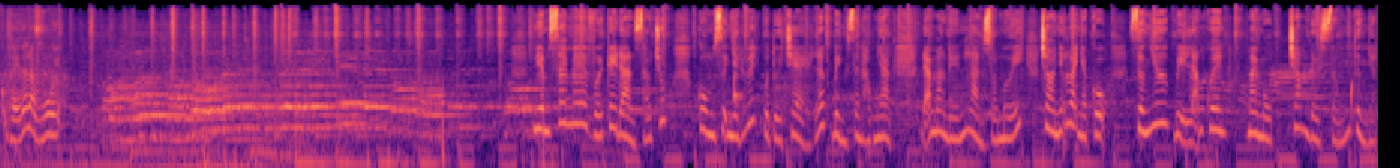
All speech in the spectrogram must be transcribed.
cũng thấy rất là vui Niềm say mê với cây đàn sáo trúc cùng sự nhiệt huyết của tuổi trẻ lớp bình dân học nhạc đã mang đến làn gió mới cho những loại nhạc cụ dường như bị lãng quên, mai một trong đời sống thường nhật.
